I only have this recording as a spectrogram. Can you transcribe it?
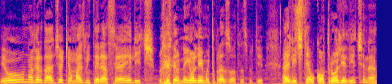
Eu, na verdade, a que eu mais me interessa é a Elite. eu nem olhei muito para as outras, porque a Elite tem o controle Elite, né?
